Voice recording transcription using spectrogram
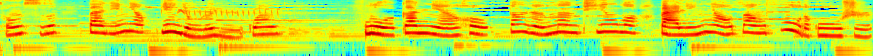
从此，百灵鸟便有了羽冠。若干年后，当人们听了百灵鸟葬父的故事，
